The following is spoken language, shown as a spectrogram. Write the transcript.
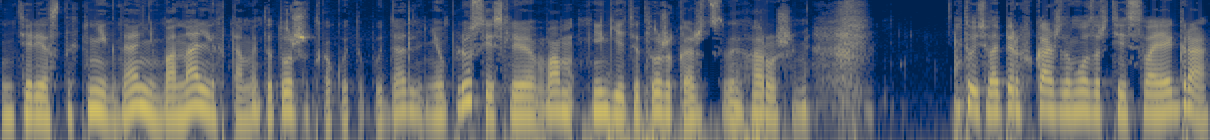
интересных книг, да, не банальных там, это тоже какой-то будет, да, для нее плюс, если вам книги эти тоже кажутся хорошими. То есть, во-первых, в каждом возрасте есть своя игра,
